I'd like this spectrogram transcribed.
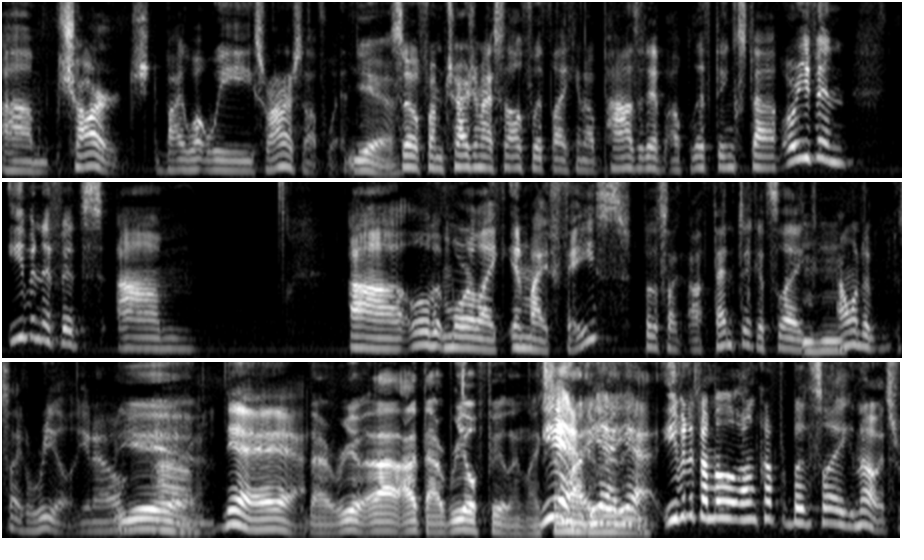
um, charged by what we surround ourselves with. Yeah. So if I'm charging myself with like you know positive, uplifting stuff, or even even if it's um, uh, a little bit more like in my face, but it's like authentic. It's like I want to. It's like real, you know. Mm-hmm. Yeah. Um, yeah. Yeah. Yeah. that real I, I, that real feeling like Yeah, somebody yeah, really yeah. Even if I'm a little uncomfortable, but it's like no, it's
